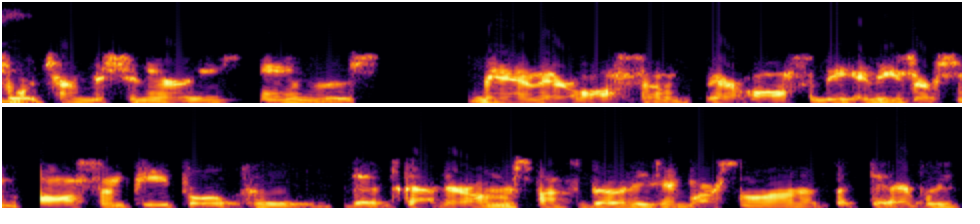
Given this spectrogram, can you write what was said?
short term missionaries, aimers, man, they're awesome. They're awesome. And these are some awesome people who they've got their own responsibilities in Barcelona, but every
